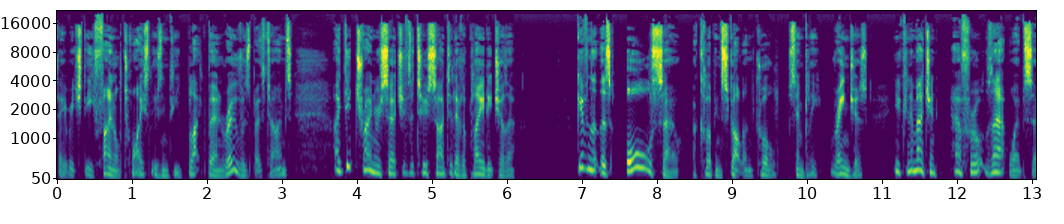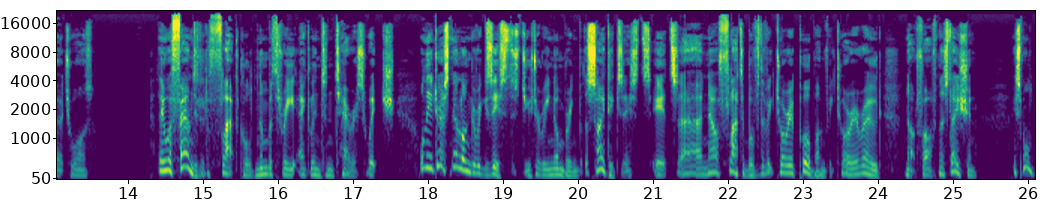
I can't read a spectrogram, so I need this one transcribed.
they reached the final twice, losing to the Blackburn Rovers both times, I did try and research if the two sides had ever played each other. Given that there's also a club in Scotland called simply Rangers, you can imagine how fraught that web search was. They were founded at a flat called Number 3 Eglinton Terrace, which, while the address no longer exists due to renumbering, but the site exists, it's uh, now a flat above the Victoria pub on Victoria Road, not far from the station. A small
